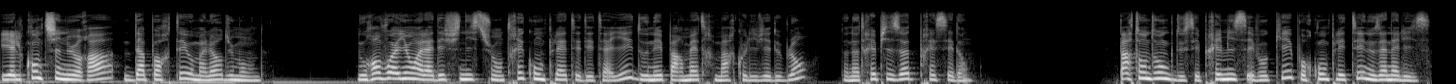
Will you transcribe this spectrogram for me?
et elle continuera d'apporter au malheur du monde. Nous renvoyons à la définition très complète et détaillée donnée par maître Marc-Olivier Deblanc dans notre épisode précédent. Partons donc de ces prémices évoquées pour compléter nos analyses.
